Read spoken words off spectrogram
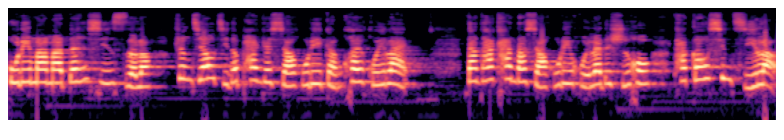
狐狸妈妈担心死了，正焦急地盼着小狐狸赶快回来。当他看到小狐狸回来的时候，他高兴极了，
